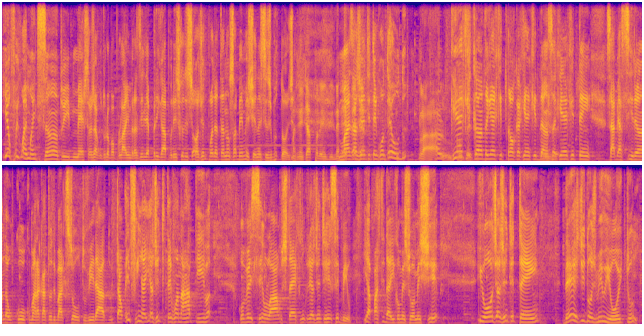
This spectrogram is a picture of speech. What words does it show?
E eu fui com a irmã de santo e mestra da cultura popular em Brasília brigar por isso, que eu disse, ó, a gente pode até não saber mexer nesses botões. Mas a gente aprende, né? Mas a gente tem conteúdo. Claro. Quem é que canta, quem é que toca, quem é que dança, é. quem é que tem, sabe, a ciranda, o coco, o maracatu de baque solto, virado e tal. Enfim, aí a gente teve uma narrativa, convenceu lá os técnicos e a gente recebeu. E a partir daí começou a mexer. E hoje a gente tem, desde 2008,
